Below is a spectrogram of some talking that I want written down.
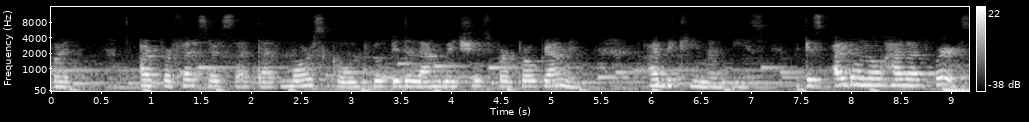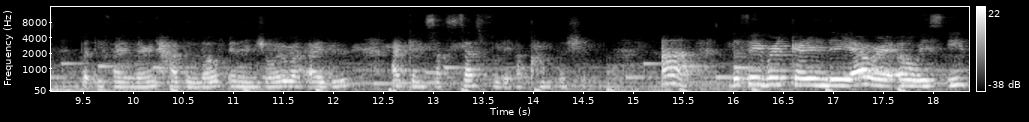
But our professor said that Morse code will be the language used for programming. I became uneasy because I don't know how that works. But if I learn how to love and enjoy what I do, I can successfully accomplish it. Ah, the favorite carinderia I always eat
